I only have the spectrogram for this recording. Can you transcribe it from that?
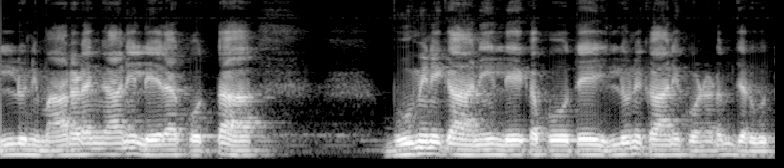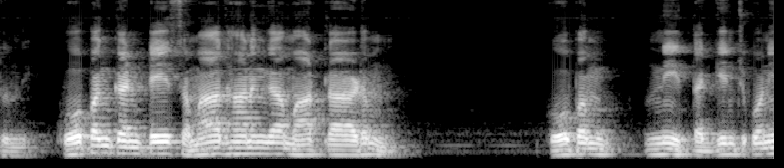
ఇల్లుని మారడం కానీ లేదా కొత్త భూమిని కానీ లేకపోతే ఇల్లుని కానీ కొనడం జరుగుతుంది. కోపం కంటే సమాధానంగా మాట్లాడడం కోపంని తగ్గించుకొని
